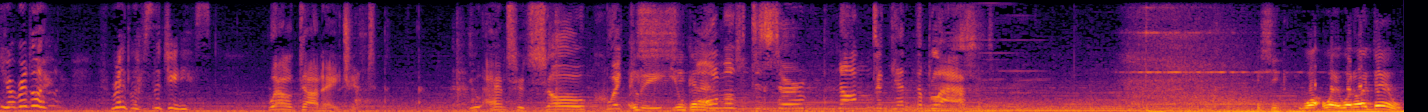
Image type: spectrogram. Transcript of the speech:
You're Riddler! Riddler's the genius. Well done, Agent. You answered so quickly, you gonna- almost deserve not to get the blast. Is she... What? Wait, what do I do?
